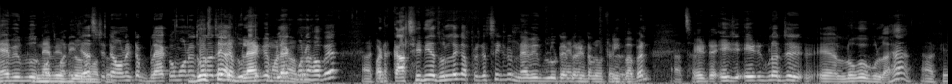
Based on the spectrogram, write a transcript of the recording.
নেভি ব্লু মানে জাস্ট এটা অনেকটা ব্ল্যাকও মনে দূর করা যায় দূর থেকে ব্ল্যাক মনে হবে। বাট কাছে নিয়ে ধরলে আপনার কাছে একটু নেভি ব্লু টাইপের একটা ফিল পাবেন। আচ্ছা। এটা এই যে এইগুলোর যে লোগোগুলো হ্যাঁ? ওকে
